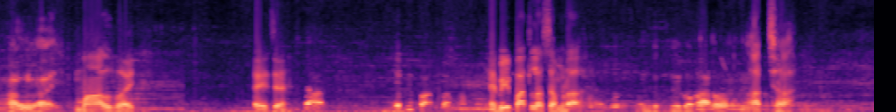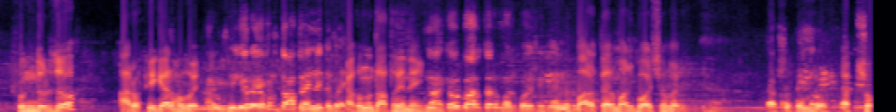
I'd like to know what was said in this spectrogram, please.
মাল ভাই। মাল ভাই। এই যে। হেভি পাতলা চামড়া। আচ্ছা। সৌন্দর্য। আরও ফিগার হবে। আরও ফিগার এখন দাঁত হয় নিতে ভাই? এখনও দাঁত হয় নাই না কেবল বারো তেরো মাস বয়স বারো তেরো মাস বয়স হবে। হ্যাঁ একশো পনেরো। একশো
